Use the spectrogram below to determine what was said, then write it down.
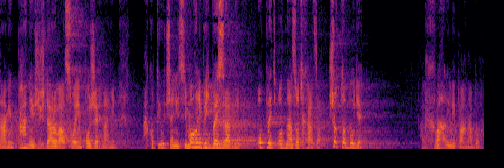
nám ju Pán Ježiš daroval svojim požehnaním. Ako tí učeníci mohli byť bezradní. Opäť od nás odchádza. Čo to bude? Ale chválili Pána Boha.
